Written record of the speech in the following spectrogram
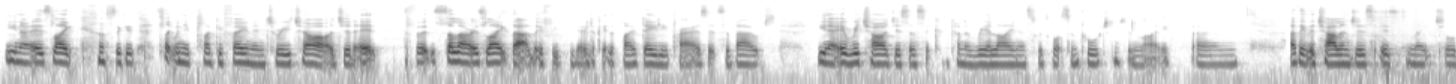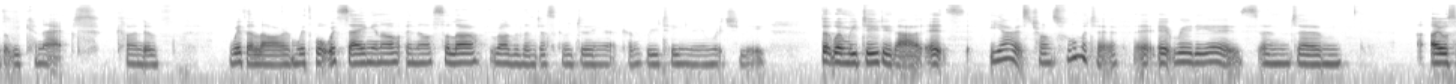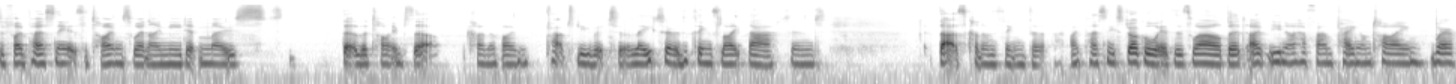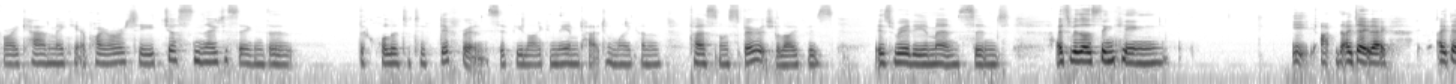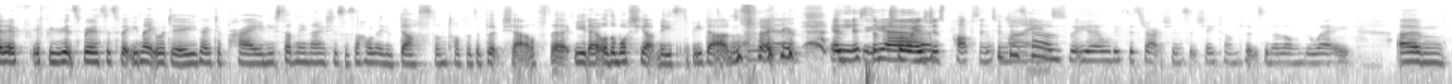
you know, it's like it's like when you plug your phone in to recharge, and it for Salah is like that. If we you know look at the five daily prayers, it's about you know it recharges us. It can kind of realign us with what's important in life. Um, I think the challenge is is to make sure that we connect kind of with Allah and with what we're saying in our in our Salah, rather than just kind of doing it kind of routinely and ritually. But when we do do that, it's yeah, it's transformative. It, it really is, and um, I also find personally it's the times when I need it most that are the times that kind of I'm perhaps leave it to later and things like that. And that's kind of a thing that I personally struggle with as well. But I, you know, I have found praying on time wherever I can, making it a priority, just noticing the the qualitative difference, if you like, and the impact on my kind of personal spiritual life is is really immense. And I suppose I was thinking, I, I don't know. I don't know if, if you've experienced this, but you may well do. You go to pray and you suddenly notice there's a whole load of dust on top of the bookshelf that, you know, or the washing up needs to be done. So Yeah. A list of yeah, chores just pops into it mind. just has, but yeah, all these distractions that Shaitan puts in along the way. Um,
